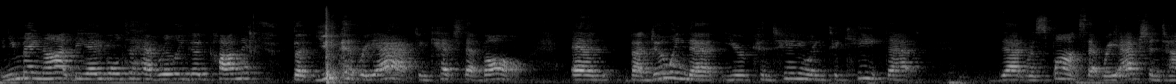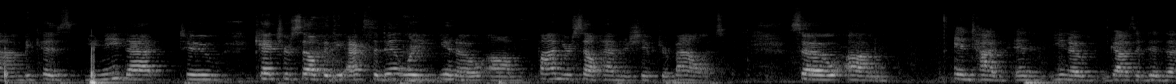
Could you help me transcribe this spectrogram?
And you may not be able to have really good cognitive, but you can react and catch that ball. And by doing that, you're continuing to keep that that response, that reaction time, because you need that to catch yourself if you accidentally, you know, um, find yourself having to shift your balance. So, um, in Tai, and you know, guys that did the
